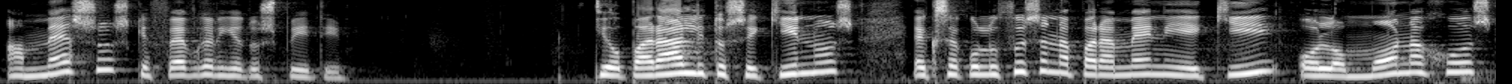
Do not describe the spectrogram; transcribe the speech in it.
αμέσως και φεύγαν για το σπίτι και ο παράλυτος εκείνος εξακολουθούσε να παραμένει εκεί ολομόναχος,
